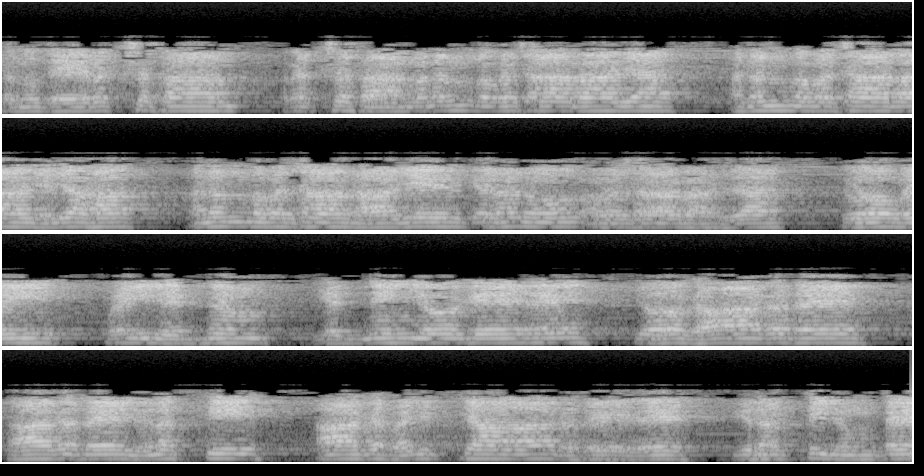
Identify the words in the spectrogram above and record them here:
तनुते रक्षसाम् रक्षसामनन्दवचाराय अनन्दवचाराय यः अनन्दवचारायेत्यननो अवचाराय। यो वै वै यज्ञम् यज्ञम् योगे योगागते आगते युनक्ति आगत इत्यागते युनक्ति युङ्क्ते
